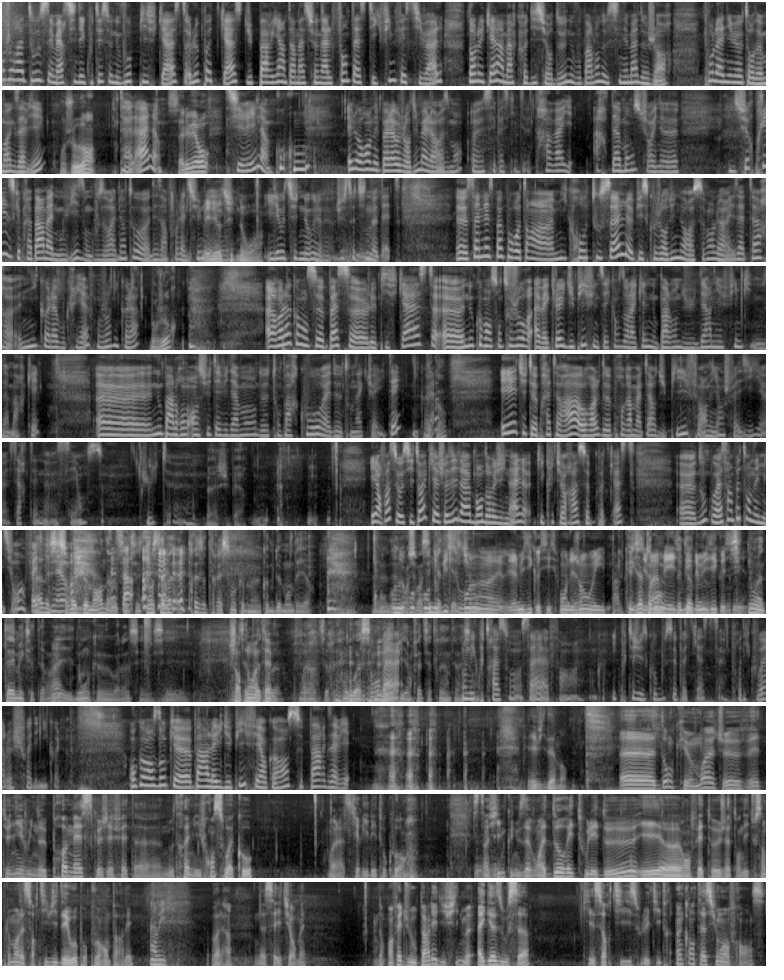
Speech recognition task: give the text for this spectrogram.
Bonjour à tous et merci d'écouter ce nouveau PIFcast, le podcast du Paris International Fantastic Film Festival, dans lequel un mercredi sur deux, nous vous parlons de cinéma de genre. Pour l'animer autour de moi, Xavier, Bonjour. Talal, Salut Véro. Cyril Coucou. et Laurent n'est pas là aujourd'hui malheureusement. Euh, C'est parce qu'il travaille ardemment sur une, une surprise que prépare Mad Movies, donc vous aurez bientôt euh, des infos là-dessus. Mais il est au-dessus de nous. hein. Il est au-dessus de nous, euh, juste au-dessus de nos têtes. Euh, ça ne laisse pas pour autant un micro tout seul, puisqu'aujourd'hui nous recevons le réalisateur euh, Nicolas Boukrieff. Bonjour Nicolas. Bonjour. Alors voilà comment se passe euh, le PIFcast. Euh, nous commençons toujours avec l'œil du PIF, une séquence dans laquelle nous parlons du dernier film qui nous a marqué. Euh, nous parlerons ensuite évidemment de ton parcours et de ton actualité, Nicolas. Et tu te prêteras au rôle de programmateur du PIF en ayant choisi certaines séances cultes. euh. Bah, super. Et enfin, c'est aussi toi qui as choisi la bande originale qui clôturera ce podcast. Euh, donc voilà, c'est un peu ton émission en fait. ah, bah, c'est sur votre demande. C'est hein, ça. c'est- très intéressant comme, comme demande d'ailleurs. Euh, On, on quatre oublie questions. souvent euh, la musique aussi. Souvent, les gens ils parlent que de Exactement. cinéma, mais ils oublient la musique aussi. Cite-nous un thème, etc. Ouais. Et donc, euh, voilà, c'est. Chante-nous un être, thème. euh, Voilà, ça peut être angoissant, Bah, mais puis en fait, c'est très intéressant. On écoutera son- ça à la fin. Donc, écoutez jusqu'au bout ce podcast pour découvrir le choix de Nicolas. On commence donc euh, par l'œil du pif et on commence par Xavier. Évidemment. Euh, donc, moi, je vais tenir une promesse que j'ai faite à notre ami François Co. Voilà, Cyril est au courant. C'est un film que nous avons adoré tous les deux et euh, en fait, euh, j'attendais tout simplement la sortie vidéo pour pouvoir en parler. Ah oui. Voilà, là ça y est, tu remets. Donc en fait, je vais vous parler du film Agazusa, qui est sorti sous le titre Incantation en France,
